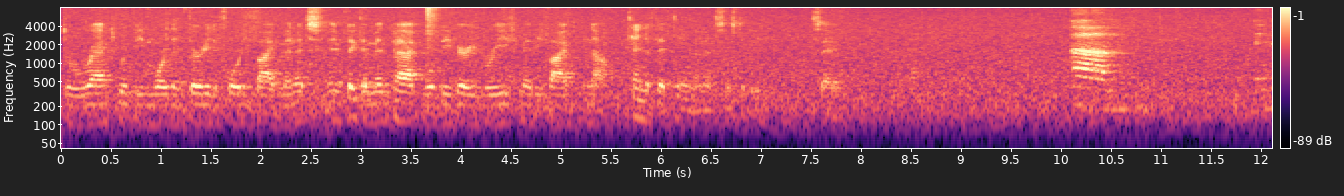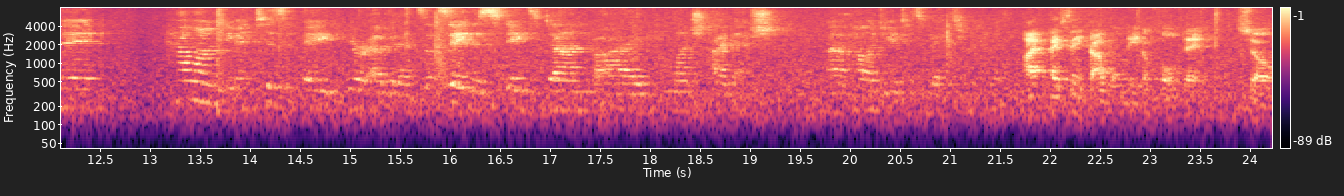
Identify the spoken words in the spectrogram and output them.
direct would be more than 30 to 45 minutes. And victim impact will be very brief, maybe five, no, 10 to 15 minutes, just to be safe. Um, and then, how long do you anticipate your evidence? Let's say the state's done by lunchtime-ish. Uh, how long do you anticipate it's I, I think I will need a full day. So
